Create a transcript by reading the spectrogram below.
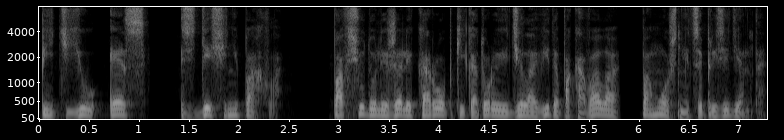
пятью «С» здесь и не пахло. Повсюду лежали коробки, которые деловито паковала помощница президента.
